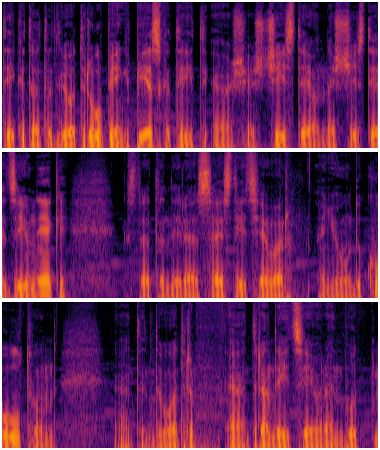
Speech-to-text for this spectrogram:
tika tātad ļoti rūpīgi pieskatīti šie šķīstie un nešķīstie dzīvnieki, kas tātad ir saistīts jau ar jūdu kultu, un tad otra tradīcija varētu būt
